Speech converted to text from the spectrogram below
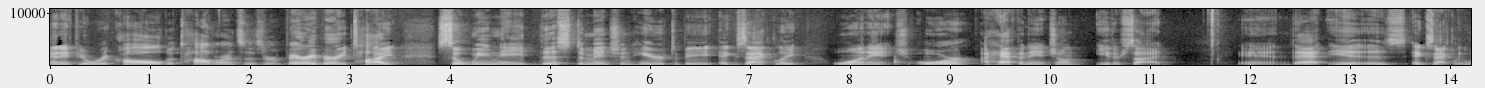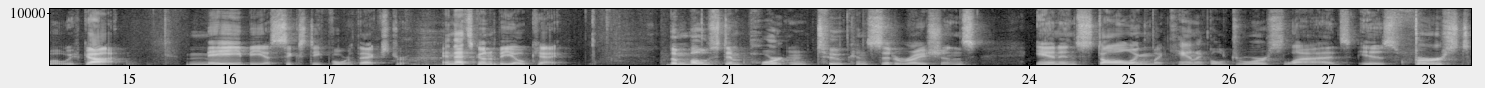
And if you'll recall, the tolerances are very, very tight. So we need this dimension here to be exactly one inch or a half an inch on either side. And that is exactly what we've got maybe a 64th extra, and that's going to be okay. The most important two considerations in installing mechanical drawer slides is first,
